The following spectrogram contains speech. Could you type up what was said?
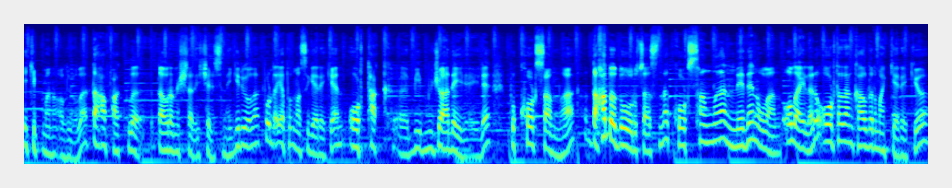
ekipmanı alıyorlar. Daha farklı davranışlar içerisine giriyorlar. Burada yapılması gereken ortak e, bir mücadele ile bu korsanlığa daha da doğrusu aslında korsanlığa neden olan olayları ortadan kaldırmak gerekiyor.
